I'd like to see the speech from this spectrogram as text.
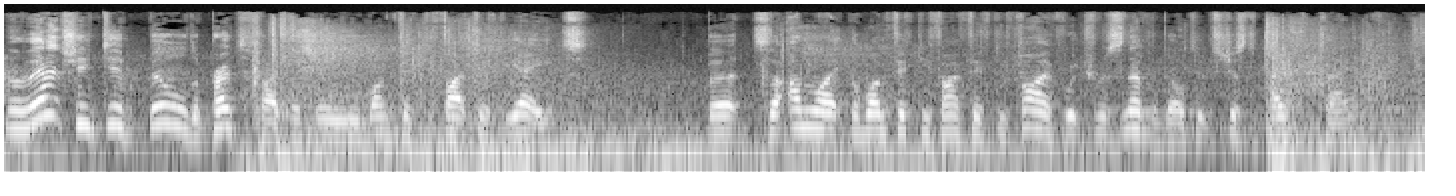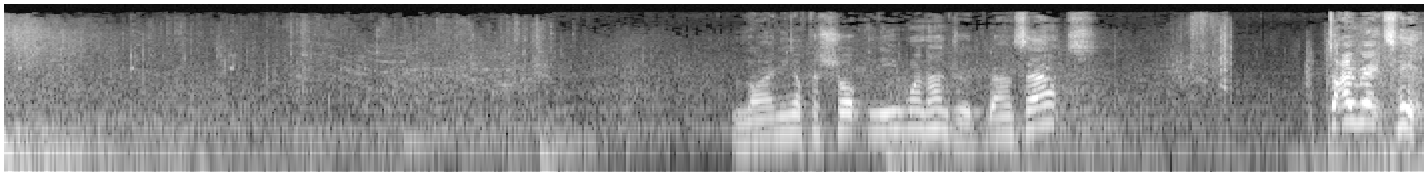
Now, they actually did build a prototype of the 155-58, but uh, unlike the 155-55, which was never built, it was just a paper tank. Lining up a shot in the 100. Rounds out. Direct hit!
